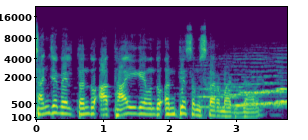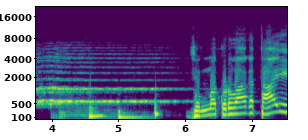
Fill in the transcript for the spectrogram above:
ಸಂಜೆ ಮೇಲೆ ತಂದು ಆ ತಾಯಿಗೆ ಒಂದು ಅಂತ್ಯ ಸಂಸ್ಕಾರ ಮಾಡಿದ್ದಾರೆ. ಜನ್ಮ ಕೊಡುವಾಗ ತಾಯಿ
